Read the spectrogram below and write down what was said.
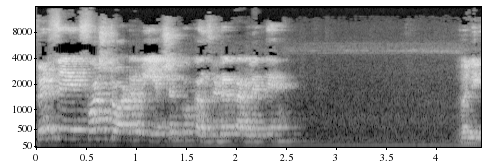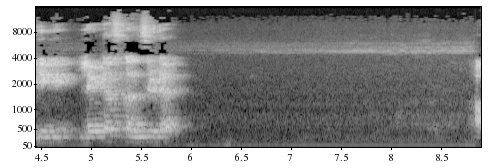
फिर से एक फ़र्स्ट ऑर्डर रिएक्शन को कंसिडर कर लेते हैं। तो लिखेंगे let consider a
